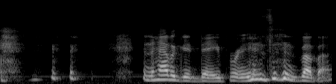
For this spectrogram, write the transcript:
and have a good day, friends. bye bye.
